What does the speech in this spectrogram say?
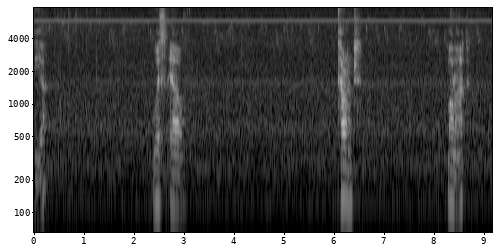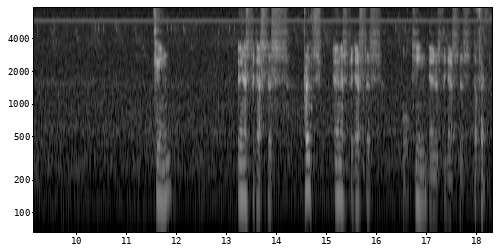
here with our current monarch King Ernest Augustus Prince Ernest Augustus or King Ernest Augustus the fifth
